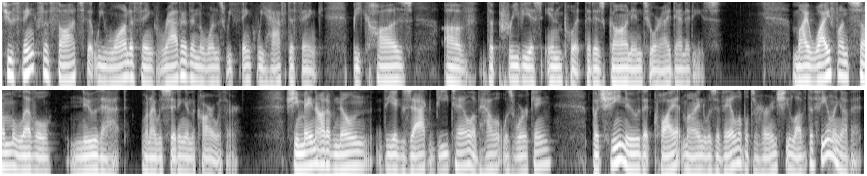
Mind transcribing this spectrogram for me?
To think the thoughts that we want to think rather than the ones we think we have to think because of the previous input that has gone into our identities. My wife, on some level, knew that when I was sitting in the car with her. She may not have known the exact detail of how it was working, but she knew that quiet mind was available to her and she loved the feeling of it.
